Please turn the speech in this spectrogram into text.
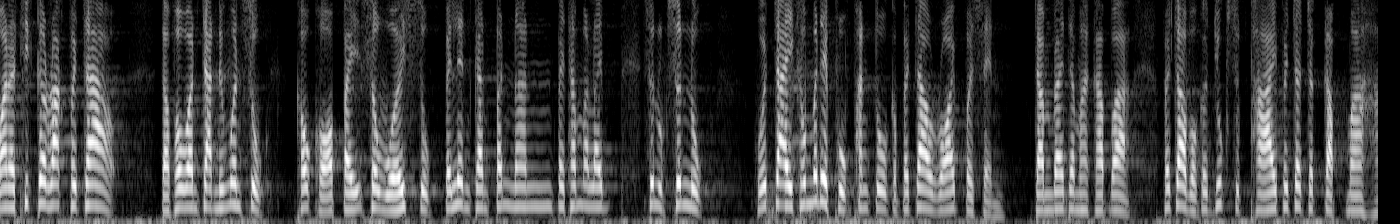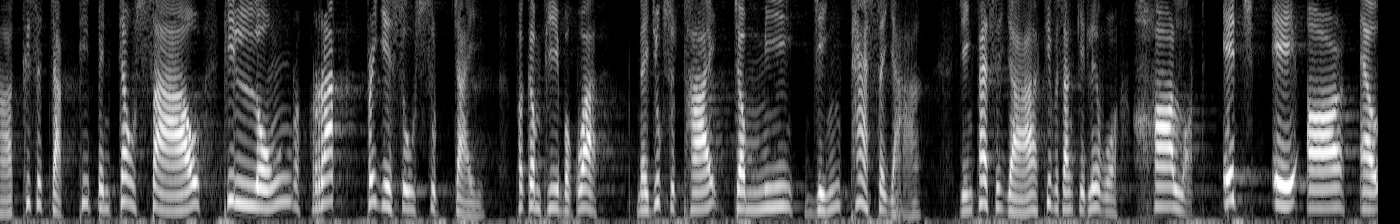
วันอาทิตย์ก็รักพระเจ้า แต่พอวันจันทร์ถึงวันศุกร์เขาขอไปเสวยสุขไปเล่นการพนันไปทำอะไรสนุกสนุกหัวใจเขาไม่ได้ผูกพันตัวกับพระเจ้าร้อยเปอร์เซ็นต์จำได้ไหมครับว่า พระเจ้าบอกว่ายุคสุดท้าย พระเจ้าจะกลับมาหาคริสตจักรที่เป็นเจ้าสาวที่หลงรักพระเยซูสุดใจ พระคัมภีร์บอกว่า ในยุคสุดท้ายจะมีหญิงแพทย์สยา หญิงแพทย์สยาที่ภาษาอังกฤษเรียกว่า harlot H A R L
